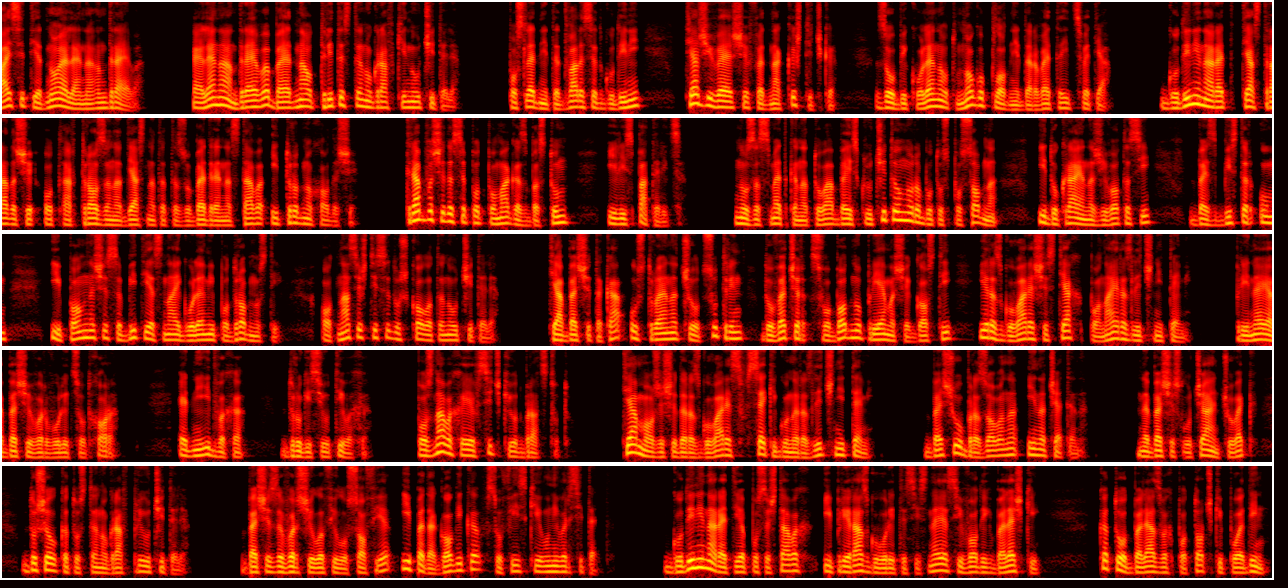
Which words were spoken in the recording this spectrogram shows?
21 Елена Андреева. Елена Андреева бе една от трите стенографки на учителя. Последните 20 години тя живееше в една къщичка, заобиколена от много плодни дървета и цветя. Години наред тя страдаше от артроза на дясната тазобедрена става и трудно ходеше. Трябваше да се подпомага с бастун или с патерица. Но за сметка на това бе изключително работоспособна и до края на живота си, без бистър ум и помнеше събития с най-големи подробности, отнасящи се до школата на учителя. Тя беше така устроена, че от сутрин до вечер свободно приемаше гости и разговаряше с тях по най-различни теми. При нея беше върволица от хора. Едни идваха, други си отиваха. Познаваха я всички от братството. Тя можеше да разговаря с всеки го на различни теми. Беше образована и начетена. Не беше случайен човек, дошъл като стенограф при учителя. Беше завършила философия и педагогика в Софийския университет. Години наред я посещавах и при разговорите си с нея си водих бележки, като отбелязвах по точки по един,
